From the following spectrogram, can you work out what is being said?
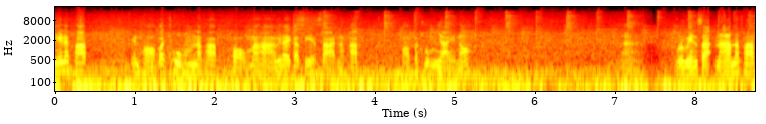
นี่นะครับ เป็นหอประชุมนะครับ ของมหาวิทยาลัยเกษตรศาสตร์นะครับ หอประชุมใหญ่เนาะอ่าบริเวณสระน้ำนะครับ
